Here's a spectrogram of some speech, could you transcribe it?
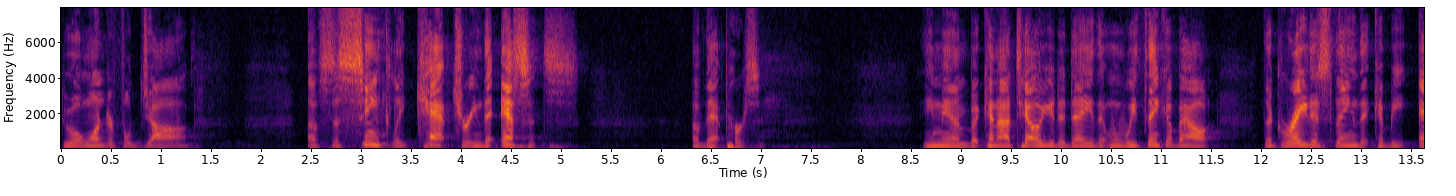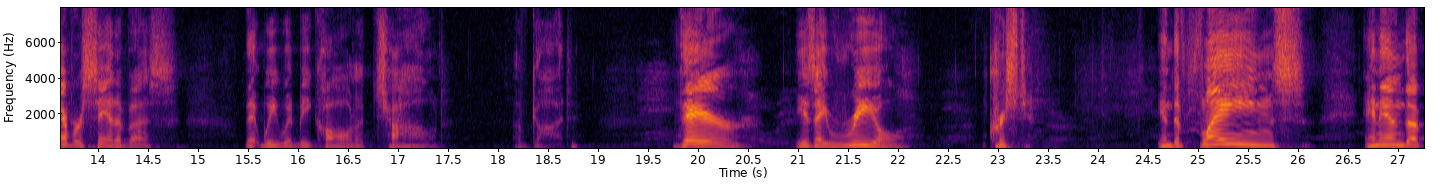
do a wonderful job of succinctly capturing the essence of that person. Amen. But can I tell you today that when we think about the greatest thing that could be ever said of us, that we would be called a child of God. There is a real Christian. In the flames and in the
